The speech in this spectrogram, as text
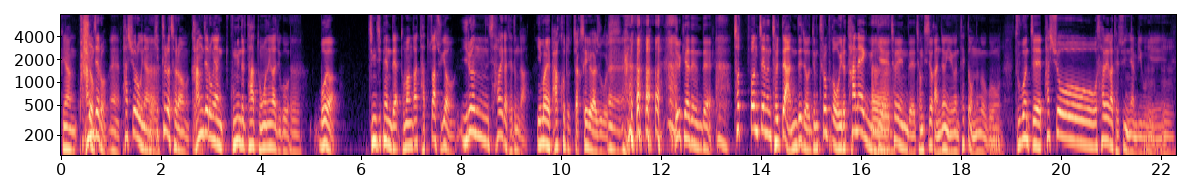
그냥 파쇼. 강제로, 예, 파쇼로 그냥 예. 히틀러처럼 강제로 그냥 국민들 다 동원해 가지고 예. 뭐야 징집했는데 도망가 다 쏴 죽여 이런 사회가 되든가 이마에 바코드 쫙 새겨가지고 예. 이렇게 해야 되는데 첫 번째는 절대 안 되죠. 지금 트럼프가 오히려 탄핵 위기에 어. 처해 있는데 정치적 안정 이건 택도 없는 거고 두 번째 파쇼 사회가 될 수 있냐 미국이 음.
